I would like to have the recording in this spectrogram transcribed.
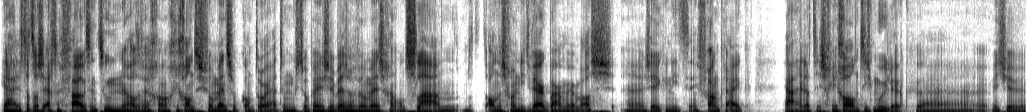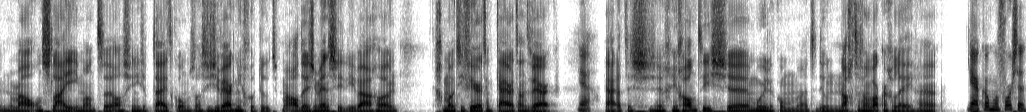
Ja, dus dat was echt een fout. En toen hadden we gewoon gigantisch veel mensen op kantoor. Ja, toen moesten opeens best wel veel mensen gaan ontslaan. Omdat het anders gewoon niet werkbaar meer was. Uh, zeker niet in Frankrijk. Ja, en dat is gigantisch moeilijk. Uh, weet je, normaal ontsla je iemand uh, als hij niet op tijd komt, als hij zijn werk niet goed doet. Maar al deze mensen, die waren gewoon gemotiveerd en keihard aan het werk. Ja, ja dat is gigantisch moeilijk om te doen. Nachten van wakker gelegen. Hè? Ja, kan ik me voorstellen.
